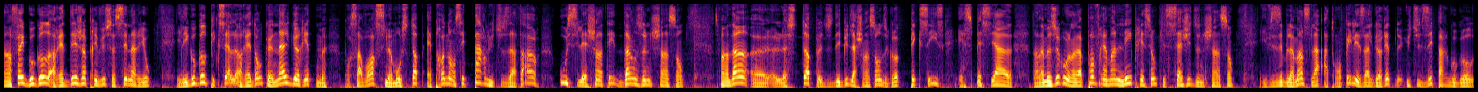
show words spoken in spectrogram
En fait, Google aurait déjà prévu ce scénario et les Google Pixel auraient donc un algorithme pour savoir si le mot stop est prononcé par l'utilisateur ou s'il est chanté dans une Cependant, euh, le stop du début de la chanson du groupe Pixies est spécial, dans la mesure où on n'a pas vraiment l'impression qu'il s'agit d'une chanson. Et visiblement, cela a trompé les algorithmes utilisés par Google.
